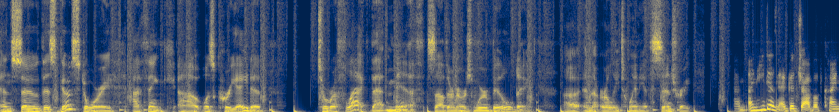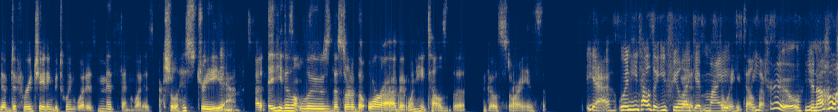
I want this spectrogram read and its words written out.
And so this ghost story, I think, uh, was created to reflect that myth Southerners were building uh, in the early 20th century. Um, and he does a good job of kind of differentiating between what is myth and what is actual history. Yeah. And, uh, he doesn't lose the sort of the aura of it when he tells the ghost stories. Yeah, when he tells it, you feel like it might he tells be it. true. You know?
